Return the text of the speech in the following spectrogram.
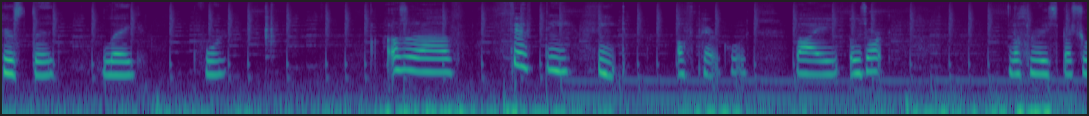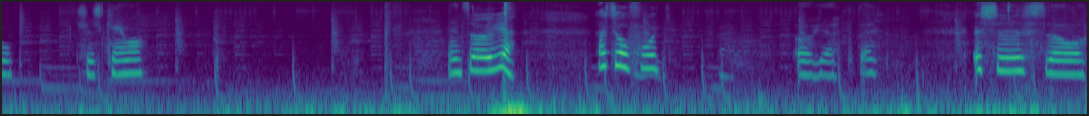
Here's the leg for it. I also have 50 feet of paracord by Ozark. Nothing really special, just camo. And so yeah, that's all for. Oh yeah, the bag. This is the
